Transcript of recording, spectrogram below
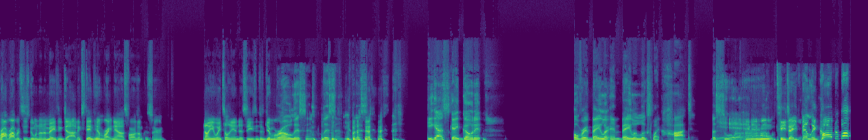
Ron Roberts is doing an amazing job. Extend him right now, as far as I'm concerned. No, you wait till the end of the season. Just give him a Bro, listen, listen, listen. He got scapegoated over at Baylor, and Baylor looks like hot basura. Mhm. TJ Finley carved him up.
